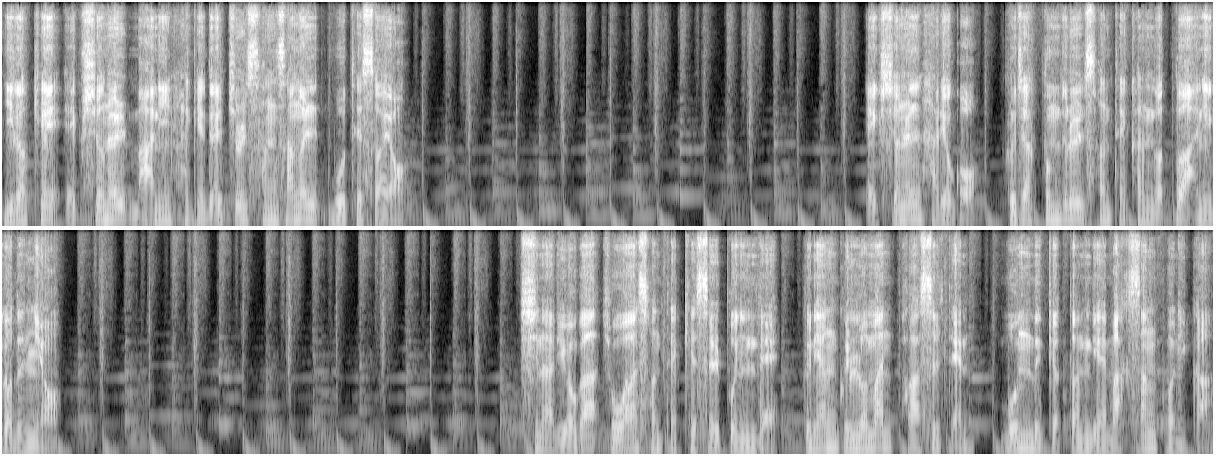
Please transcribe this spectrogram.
이렇게 액션을 많이 하게 될 줄 상상을 못했어요. 액션을 하려고 그 작품들을 선택한 것도 아니거든요. 시나리오가 좋아 선택했을 뿐인데 그냥 글로만 봤을 땐 못 느꼈던 게 막상 보니까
